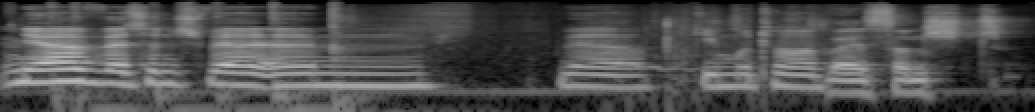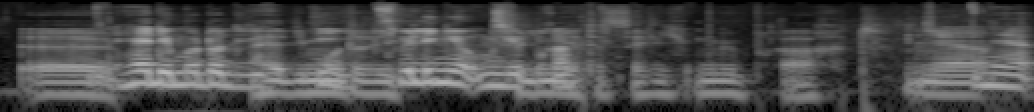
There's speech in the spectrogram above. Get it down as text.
Ja, weil sonst wäre ähm, wär die Mutter. Weil sonst äh, hätte die Mutter die, die, Mutter die Zwillinge umgebracht. Zwillinge tatsächlich umgebracht. Ja. ja.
